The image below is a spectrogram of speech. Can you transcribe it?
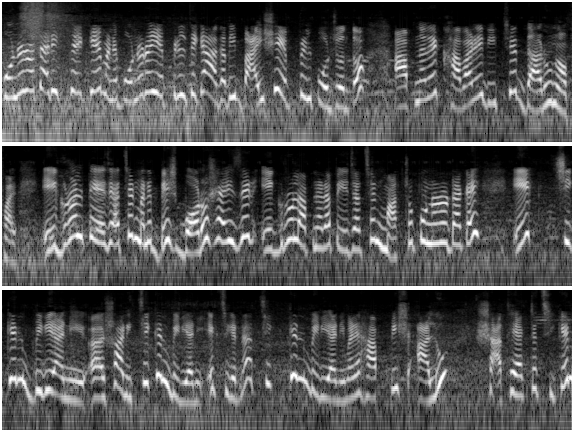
পনেরো তারিখ থেকে মানে পনেরোই এপ্রিল থেকে আগামী বাইশে এপ্রিল পর্যন্ত আপনাদের খাবারে দিচ্ছে দারুণ অফার এগরোল পেয়ে যাচ্ছেন মানে বেশ বড় সাইজের এগরোল আপনারা পেয়ে যাচ্ছেন মাত্র পনেরো টাকায়। এক chicken biryani sorry chicken biryani এক চিকেন না চিকেন বিরিয়ানি মানে হাফ পিস আলু সাথে একটা চিকেন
